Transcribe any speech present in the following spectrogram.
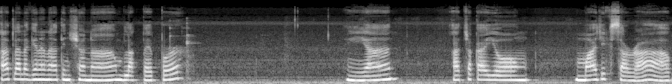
At lalagyan na natin siya ng black pepper. Ayan. At saka yung magic sarap.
